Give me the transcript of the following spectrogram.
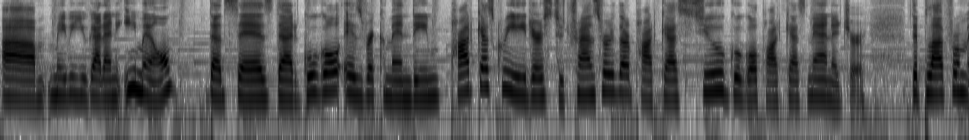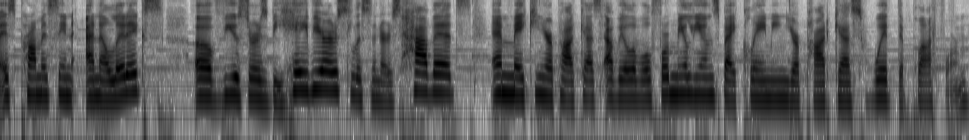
Um, maybe you got an email that says that Google is recommending podcast creators to transfer their podcast to Google Podcast Manager. The platform is promising analytics of users' behaviors, listeners' habits, and making your podcast available for millions by claiming your podcast with the platform.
